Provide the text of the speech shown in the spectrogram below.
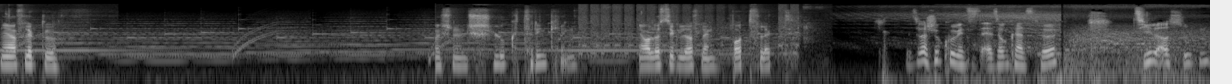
Ja, flieg du. Mal schon einen Schluck trinken. Ja, lustig Löffling. Bot fleckt. Das war schon cool, wenn du das sagen kannst, hör. Ziel aussuchen.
